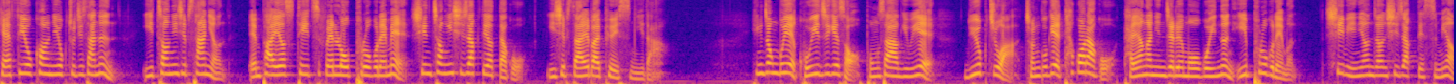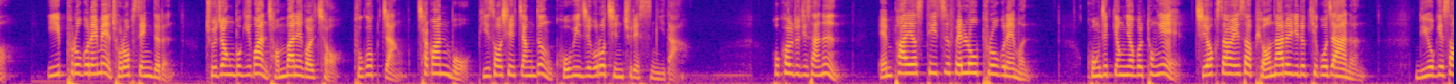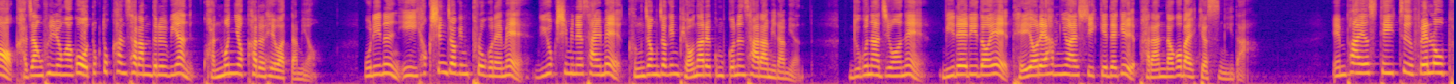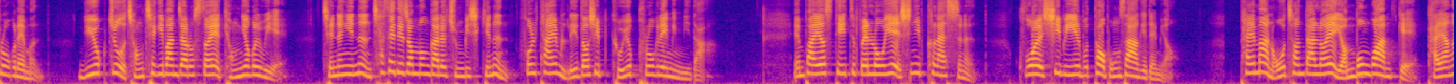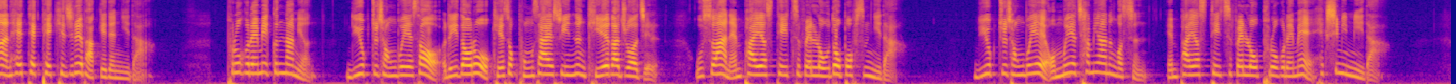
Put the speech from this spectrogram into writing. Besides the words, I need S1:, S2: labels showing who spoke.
S1: 캐티 오컨 뉴욕 주지사는 2024년 Empire State Fellow 프로그램에 신청이 시작되었다고 24일 발표했습니다. 행정부의 고위직에서 봉사하기 위해 뉴욕주와 전국에 탁월하고 다양한 인재를 모으고 있는 이 프로그램은 12년 전 시작됐으며 이 프로그램의 졸업생들은 주정부 기관 전반에 걸쳐 부국장, 차관보, 비서실장 등 고위직으로 진출했습니다. 호컬 주지사는 Empire State Fellow 프로그램은 공직 경력을 통해 지역사회에서 변화를 일으키고자 하는 뉴욕에서 가장 훌륭하고 똑똑한 사람들을 위한 관문 역할을 해왔다며 우리는 이 혁신적인 프로그램에 뉴욕 시민의 삶에 긍정적인 변화를 꿈꾸는 사람이라면 누구나 지원해 미래 리더의 대열에 합류할 수 있게 되길 바란다고 밝혔습니다. Empire State Fellow 프로그램은 뉴욕주 정책 입안자로서의 경력을 위해 재능 있는 차세대 전문가를 준비시키는 풀타임 리더십 교육 프로그램입니다. Empire State Fellow의 신입 클래스는 9월 12일부터 봉사하게 되며 8만 5천 달러의 연봉과 함께 다양한 혜택 패키지를 받게 됩니다. 프로그램이 끝나면 뉴욕주 정부에서 리더로 계속 봉사할 수 있는 기회가 주어질 우수한 Empire State Fellow도 뽑습니다. 뉴욕주 정부의 업무에 참여하는 것은 Empire State Fellow 프로그램의 핵심입니다.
